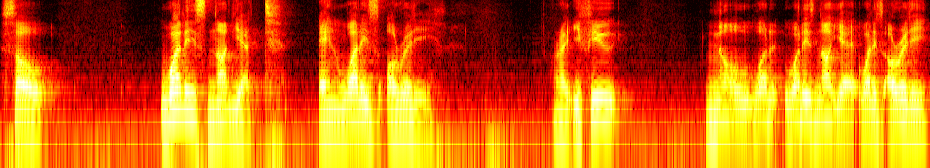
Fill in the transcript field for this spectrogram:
So what is not yet and what is already? Right? If you know what what is not yet, what is already,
